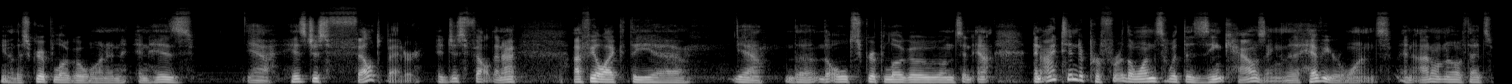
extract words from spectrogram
you know, the script logo one and, and his, yeah, his just felt better. It just felt, and I, I feel like the, uh, yeah, the, the old script logo ones, and, and I tend to prefer the ones with the zinc housing, the heavier ones. And I don't know if that's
